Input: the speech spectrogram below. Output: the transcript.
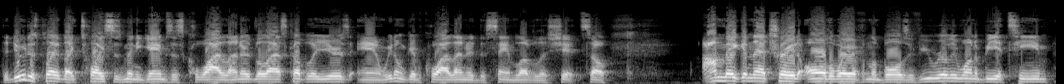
the dude has played like twice as many games as Kawhi Leonard the last couple of years, and we don't give Kawhi Leonard the same level of shit. So I'm making that trade all the way up from the Bulls. If you really want to be a team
